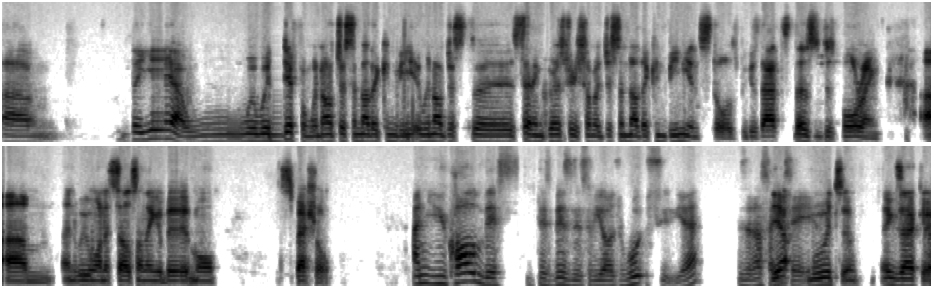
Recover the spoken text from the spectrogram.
Um, but yeah, we're, we're, different. We're not just another conven- We're not just uh, selling groceries from just another convenience stores because that's those are just boring. Um, and we want to sell something a bit more special. And you call this this business of yours Wutzu, yeah? Is that that's how yeah, you say it? Wutzu, exactly.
